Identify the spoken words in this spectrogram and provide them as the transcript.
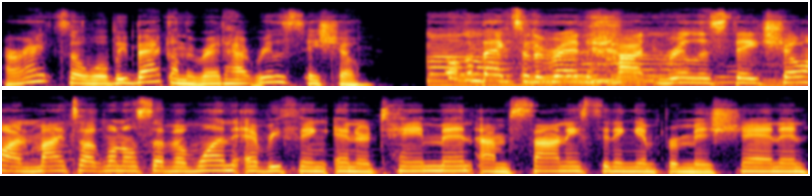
All right. So we'll be back on the Red Hot Real Estate Show. Welcome back to the Red Hot Real Estate Show on My Talk 1071, Everything Entertainment. I'm Sonny sitting in for Miss Shannon,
